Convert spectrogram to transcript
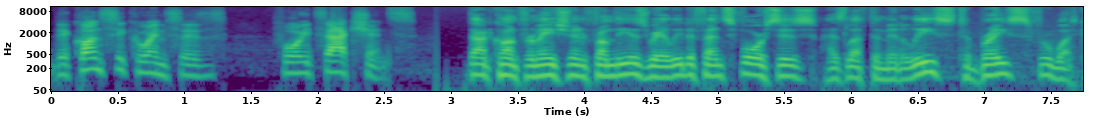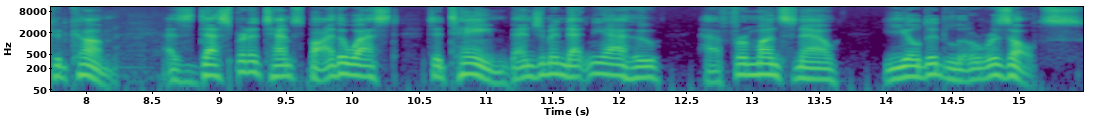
the consequences for its actions. That confirmation from the Israeli Defense Forces has left the Middle East to brace for what could come, as desperate attempts by the West to tame Benjamin Netanyahu have for months now yielded little results.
